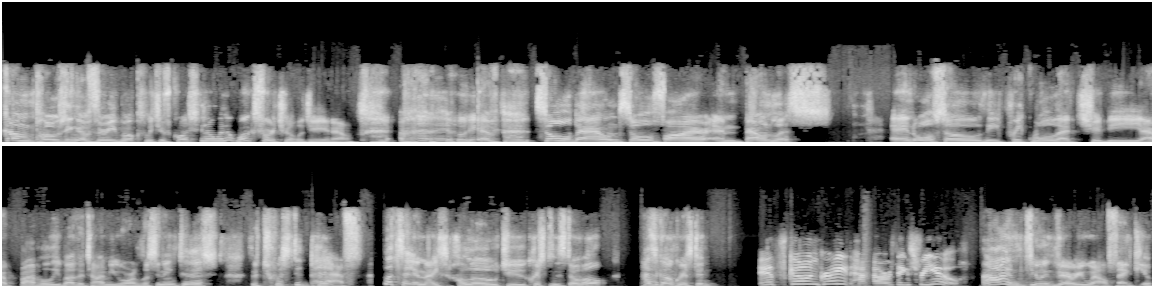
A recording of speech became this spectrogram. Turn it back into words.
composing of three books, which, of course, you know, when it works for a trilogy, you know. we have Soulbound, Soulfire, and Boundless. And also the prequel that should be out probably by the time you are listening to this, The Twisted Path. Let's say a nice hello to Christen Stovall. How's it going, Christen? It's going great. How are things for you? I'm doing very well, thank you.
